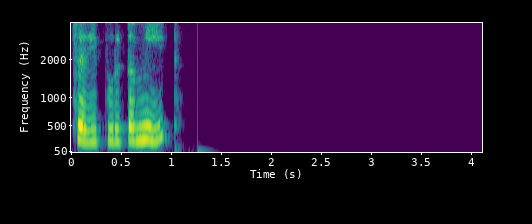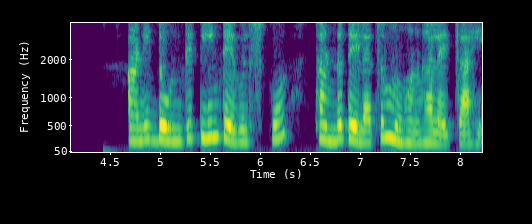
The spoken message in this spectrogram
चवीपुरतं मीठ. आणि दोन ते तीन टेबलस्पून थंड तेलाचं मोहन घालायचं आहे.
